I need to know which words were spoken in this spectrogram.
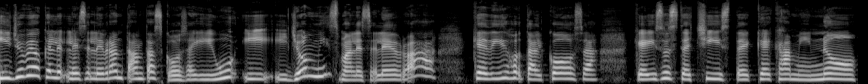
Y yo veo que le, celebran tantas cosas y, y, y, yo misma le celebro, ah, que dijo tal cosa, que hizo este chiste, que caminó,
